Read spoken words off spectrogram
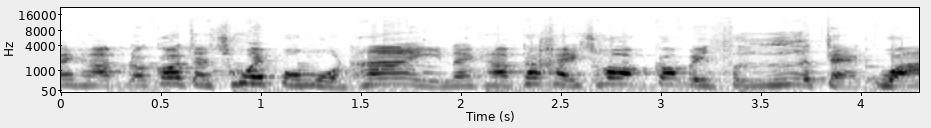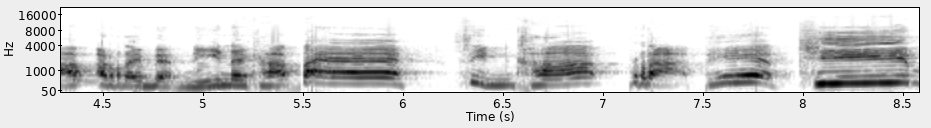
นะครับแล้วก็จะช่วยโปรโมทให้นะครับถ้าใครชอบก็ไปซื้อแจกวาร์ปอะไรแบบนี้นะครับแต่สินค้าประเภทครีม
